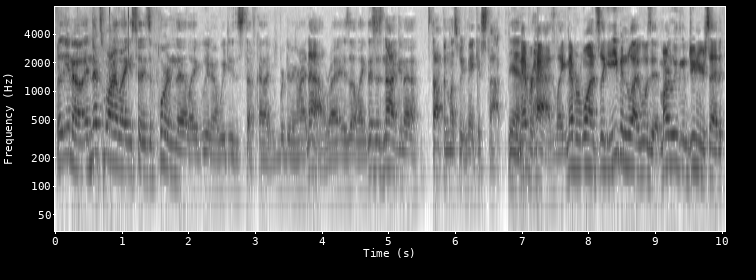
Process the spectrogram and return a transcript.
But you know, and that's why, like I said, it's important that like you know we do the stuff kind of like we're doing right now, right? Is that like this is not gonna stop unless we make it stop. Yeah. It never has, like never once. Like even like what was it? Martin Luther King Jr. said,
